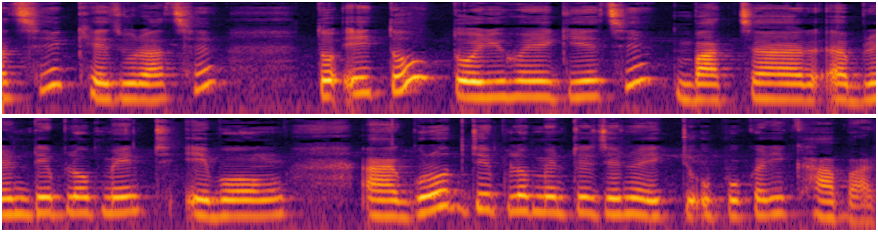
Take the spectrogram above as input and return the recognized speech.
আছে, খেজুর আছে তো এই তো তৈরি হয়ে গিয়েছে বাচ্চার ব্রেন ডেভেলপমেন্ট এবং গ্রোথ ডেভেলপমেন্টের জন্য একটি উপকারী খাবার।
